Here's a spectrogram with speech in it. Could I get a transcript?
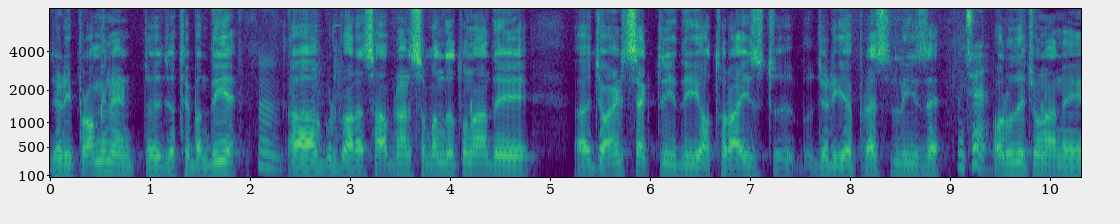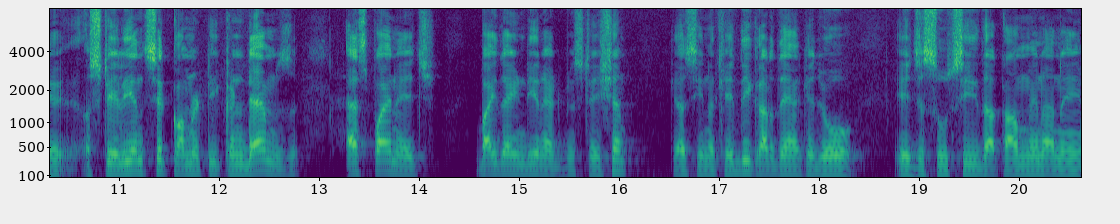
ਜਿਹੜੀ ਪ੍ਰੋਮਿਨੈਂਟ ਜਥੇਬੰਦੀ ਹੈ ਗੁਰਦੁਆਰਾ ਸਾਹਿਬ ਨਾਲ ਸੰਬੰਧਿਤ ਉਹਨਾਂ ਦੇ ਜੁਆਇੰਟ ਸੈਕਟਰੀ ਦੀ ਆਥੋਰਾਈਜ਼ਡ ਜਿਹੜੀ ਹੈ ਪ੍ਰੈਸ ਰਿਲੀਜ਼ ਹੈ ਔਰ ਉਹਦੇ ਚ ਉਹਨਾਂ ਨੇ Australian Sikh community condemns espionage by the Indian administration ਕਿ ਅਸੀਂ ਨਖੇਦੀ ਕਰਦੇ ਹਾਂ ਕਿ ਜੋ ਇਹ ਜਸੂਸੀ ਦਾ ਕੰਮ ਇਹਨਾਂ ਨੇ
